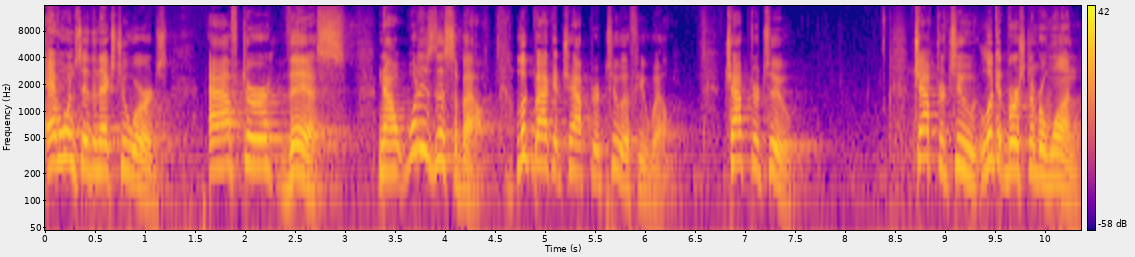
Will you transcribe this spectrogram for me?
Everyone say the next two words. After this. Now, what is this about? Look back at chapter 2, if you will. Chapter 2. Chapter 2, look at verse number 1.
